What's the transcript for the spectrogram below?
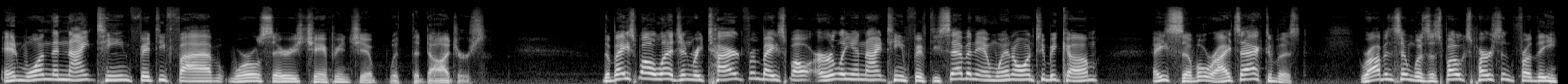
and won the 1955 World Series championship with the Dodgers. The baseball legend retired from baseball early in 1957 and went on to become a civil rights activist. Robinson was a spokesperson for the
